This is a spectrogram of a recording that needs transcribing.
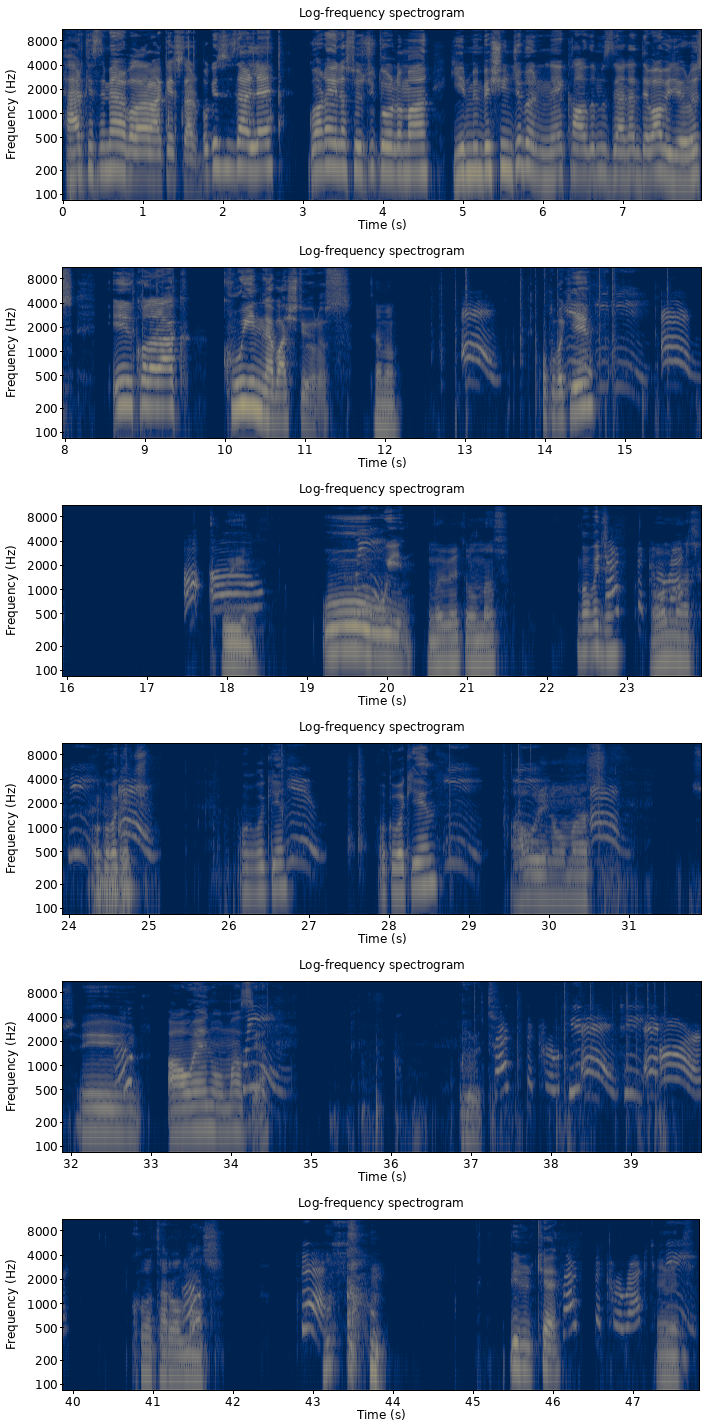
Herkese merhabalar arkadaşlar. Bugün sizlerle Gora ile Sözcük Doğrulama 25. bölümüne kaldığımız yerden devam ediyoruz. İlk olarak Queen ile başlıyoruz. Tamam. Oku bakayım. Queen. Queen. Evet olmaz. Babacım Olmaz. oku bakayım. Oku bakayım. Oku bakayım. Queen olmaz. Ee, AON olmaz ya. Evet. Kotar olmaz. Bir ülke. Evet.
